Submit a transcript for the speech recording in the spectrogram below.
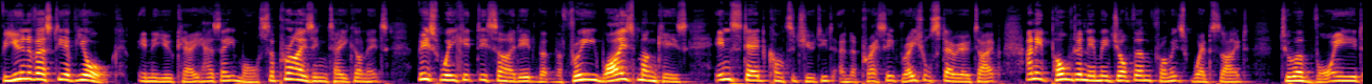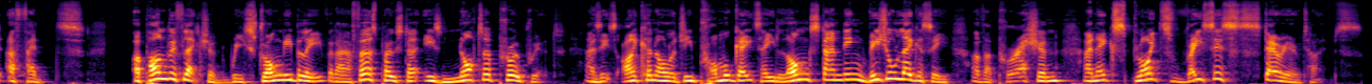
The University of York in the UK has a more surprising take on it. This week it decided that the three wise monkeys instead constituted an oppressive racial stereotype and it pulled an image of them from its website to avoid offence. Upon reflection, we strongly believe that our first poster is not appropriate as its iconology promulgates a long standing visual legacy of oppression and exploits racist stereotypes.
